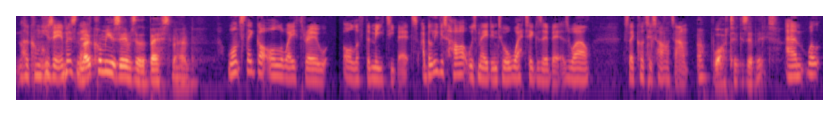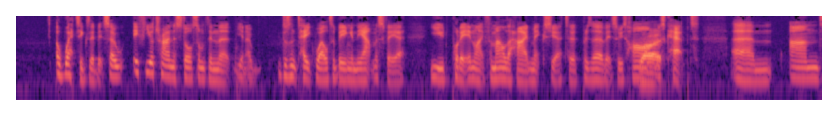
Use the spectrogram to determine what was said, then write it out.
local museum, isn't it? Local museums are the best, man. Once they got all the way through all of the meaty bits, I believe his heart was made into a wet exhibit as well. So they cut his heart out. A what exhibit? Um, well, a wet exhibit. So if you're trying to store something that you know doesn't take well to being in the atmosphere, you'd put it in like formaldehyde mixture to preserve it. So his heart Right. was kept. Um, and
